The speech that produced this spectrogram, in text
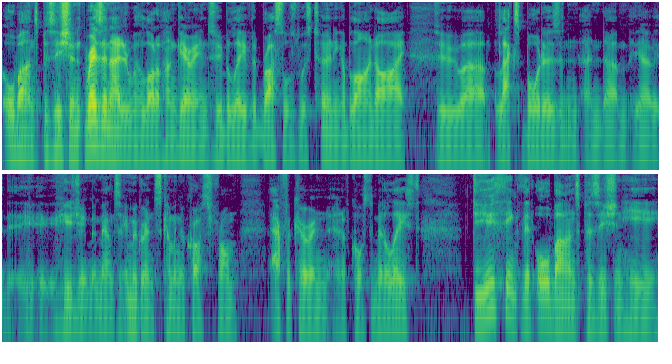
Orban's position resonated with a lot of Hungarians who believed that Brussels was turning a blind eye to uh, lax borders and, and um, you know, huge amounts of immigrants coming across from Africa and, and, of course, the Middle East. Do you think that Orban's position here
